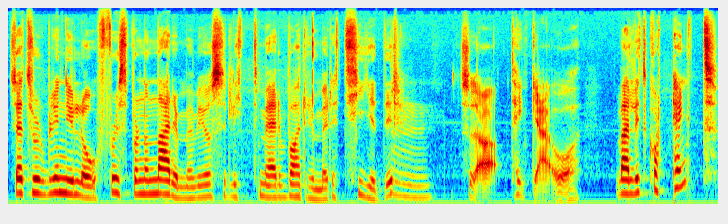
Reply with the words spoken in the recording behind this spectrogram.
Så jeg tror det blir nye loafers, for nå nærmer vi oss litt mer varmere tider. Mm. Så da tenker jeg å være litt korttenkt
